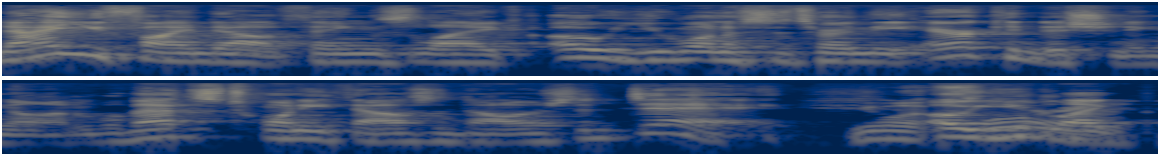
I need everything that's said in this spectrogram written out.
now you find out things like oh you want us to turn the air conditioning on. Well that's $20000 a day. You want oh you'd like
